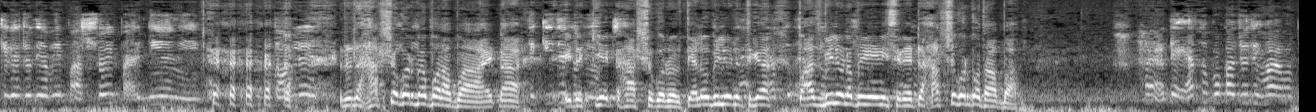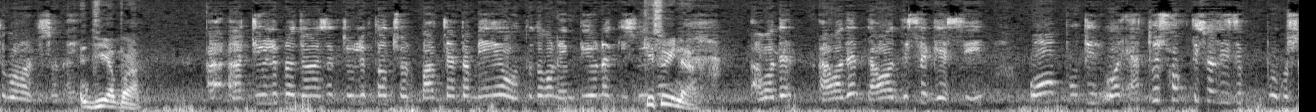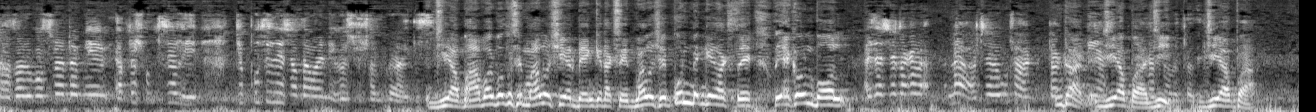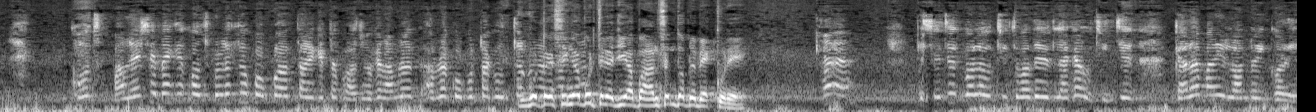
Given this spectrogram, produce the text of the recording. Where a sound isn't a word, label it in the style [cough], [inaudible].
থেকে যদি আমি পাঁচশোই নিয়ে নিই তাহলে [laughs] এটা হাস্যকর ব্যাপার আপা। এটা এটা কি একটা হাস্যকর ব্যাপার? তেরো বিলিয়নের থেকে পাঁচ বিলিয়ন আপনি নিয়ে নিচ্ছেন এটা হাস্যকর কথা আপা। হ্যাঁ এত বোকা যদি হয় আমার তো বলার কিছু নাই। জি আপা। আর- আর টিউলিপরা জড়াছে টিউলিপ তো বাচ্চা একটা মেয়ে ও তো তখন এমপিও না কিছুই না। কিছুই না। আমাদের আমাদের দাওয়াত দিচ্ছে গেছি। ও পুতিন ও এত শক্তিশালী যে সতেরো বছর একটা মেয়ে এত শক্তিশালী যে পুতিনের সাথে আমার নেগোসিয়েশন করাই দিচ্ছে জি আপা আবার বলতেছে মালয়েশিয়ার ব্যাংকে রাখছে। মালয়েশিয়ার কোন ব্যাংকে রাখছে? ওই অ্যাকাউন্ট বল। আচ্ছা সে টাকা না সেটা উঠাক টাকা উঠাক জি আপা জি জি আপা। খোঁজ মালয়েশিয়া ব্যাংকে খোঁজ করলে তো কখন তারিখটা পাওয়া যাবে? কারণ আমরা আমরা কখন টাকা উত্তর গোটা সিঙ্গাপুর থেকে জি আপা আনছেন তো আপনি ব্যাক করে। হ্যাঁ সেটা বলা উচিত তোমাদের লেখা উচিত যে কারা মানি লন্ডারিং করে?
